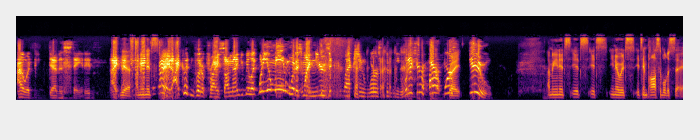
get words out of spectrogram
I would be devastated. I, Yeah, I and mean, it's- right. I couldn't put a price on that. You'd be like, "What do you mean? What is my music collection worth to me? What is your heart worth Right. to you?" I mean, it's it's it's you know it's it's impossible to say.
